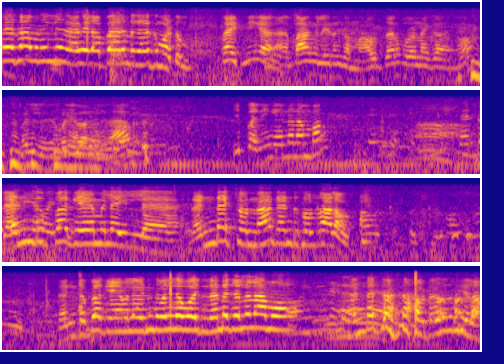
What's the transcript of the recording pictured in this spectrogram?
பேசாம நில்லுங்க. அவையில அப்பா இருந்து கேட்க மாட்டோம். நீங்க பாங்கல இருங்கம்மா. அவர் தான் புறநாய்க்காரங்க. இப்ப நீங்க என்ன நம்பர் ரெண்டு இப்ப கேம்ல இல்ல. ரெண்ட சொன்னா ரெண்டு சொல்றாள் அவுட் ரெண்டு இப்ப கேம்ல இருந்து வெளியில போயிட்டு ரெண்ட சொல்லலாமோ? ரெண்ட சொன்னா அவுட் எழுதுங்களா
